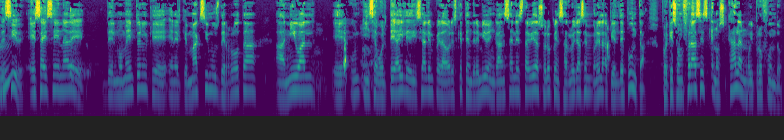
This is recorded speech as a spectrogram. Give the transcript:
decir, esa escena de, del momento en el que, en el que Maximus derrota Aníbal eh, y se voltea y le dice al emperador es que tendré mi venganza en esta vida, solo pensarlo ya se me pone la piel de punta, porque son frases que nos calan muy profundo.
